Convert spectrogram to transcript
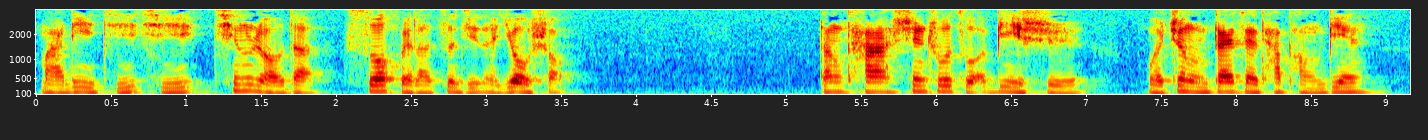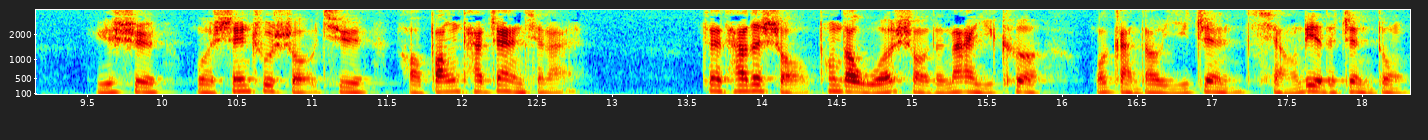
玛丽极其轻柔地缩回了自己的右手。当她伸出左臂时，我正待在她旁边，于是我伸出手去，好帮她站起来。在她的手碰到我手的那一刻，我感到一阵强烈的震动，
